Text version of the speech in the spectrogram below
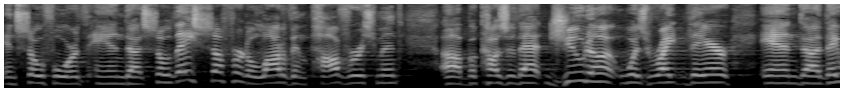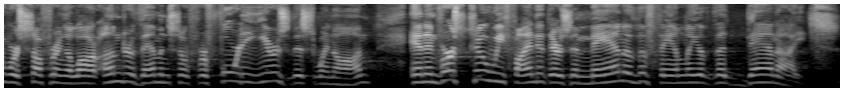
and so forth. And uh, so they suffered a lot of impoverishment uh, because of that. Judah was right there, and uh, they were suffering a lot under them. And so for 40 years, this went on. And in verse 2, we find that there's a man of the family of the Danites.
